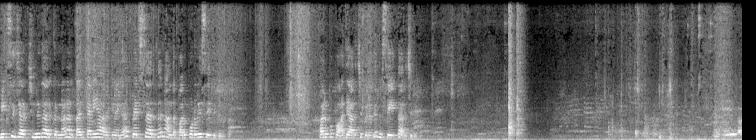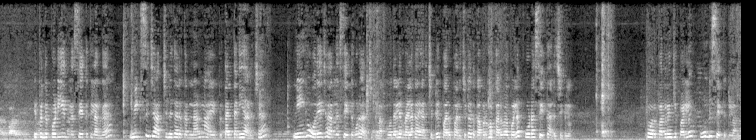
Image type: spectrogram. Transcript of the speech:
மிக்ஸி ஜார் சின்னதாக இருக்கிறதுனால நான் தனித்தனியாக அரைக்கிறேங்க. பெருசாக இருந்தால் நான் அந்த பருப்போடவே சேர்த்துட்டு இருப்பேன். பருப்பு பாதி அரைச்ச பிறகு இதை சேர்த்து அரைச்சிருப்பேன் இப்போ இந்த பொடியை இதில் சேர்த்துக்கலாங்க. மிக்ஸி ஜார் சின்னதாக இருக்கிறதுனால நான் இப்போ தனித்தனியாக அரைச்சேன். நீங்கள் ஒரே ஜாரில் சேர்த்து கூட அரைச்சிக்கலாம். முதல்ல மிளகாய் அரைச்சிட்டு பருப்பு அரைச்சிட்டு அதுக்கப்புறமா கருவேப்பிலை கூட சேர்த்து அரைச்சிக்கலாம். இப்போ ஒரு பதினஞ்சு பல்லு பூண்டு சேர்த்துக்கலாங்க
